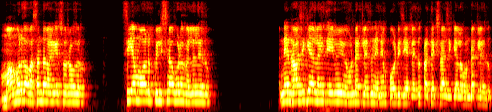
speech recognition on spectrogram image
మామూలుగా వసంత నాగేశ్వరరావు గారు సీఎం వాళ్ళు పిలిచినా కూడా వెళ్ళలేదు. నేను రాజకీయాల్లో అయితే ఏమీ ఉండట్లేదు నేనేం పోటీ చేయట్లేదు ప్రత్యక్ష రాజకీయాల్లో ఉండట్లేదు.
